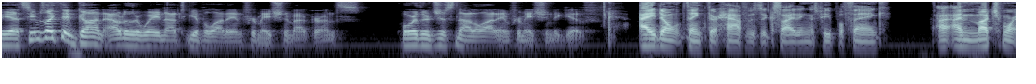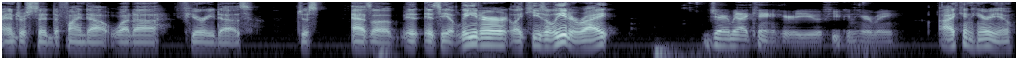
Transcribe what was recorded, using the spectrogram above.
But yeah, it seems like they've gone out of their way not to give a lot of information about grunts, or there's just not a lot of information to give. I don't think they're half as exciting as people think. I, I'm much more interested to find out what uh Fury does. Just as a, is he a leader? Like he's a leader, right? Jeremy, I can't hear you. If you can hear me, I can hear you.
